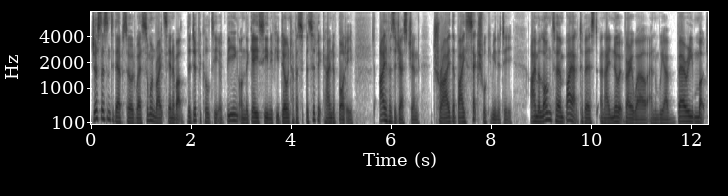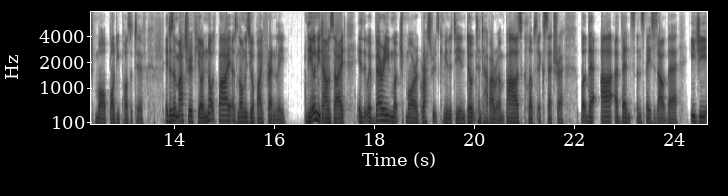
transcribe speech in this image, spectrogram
Just listen to the episode where someone writes in about the difficulty of being on the gay scene if you don't have a specific kind of body. I have a suggestion. Try the bisexual community. I'm a long term bi activist and I know it very well, and we are very much more body positive. It doesn't matter if you're not bi as long as you're bi friendly. The only downside is that we're very much more a grassroots community and don't tend to have our own bars, clubs, etc. But there are events and spaces out there, e.g.,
